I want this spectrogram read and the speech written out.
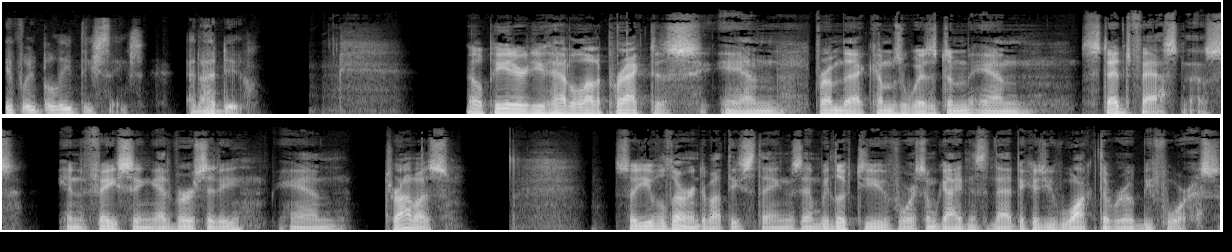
If we believe these things, and I do. Well, Peter, you've had a lot of practice, and from that comes wisdom and steadfastness in facing adversity and traumas. So you've learned about these things, and we look to you for some guidance in that because you've walked the road before us.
